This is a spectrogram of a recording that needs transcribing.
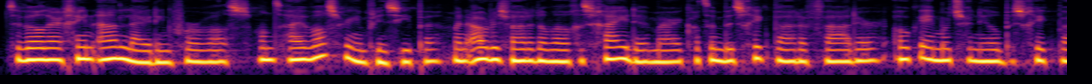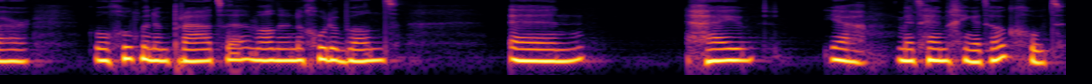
terwijl er geen aanleiding voor was, want hij was er in principe. Mijn ouders waren dan wel gescheiden, maar ik had een beschikbare vader, ook emotioneel beschikbaar. Ik kon goed met hem praten, we hadden een goede band. En hij, ja, met hem ging het ook goed.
